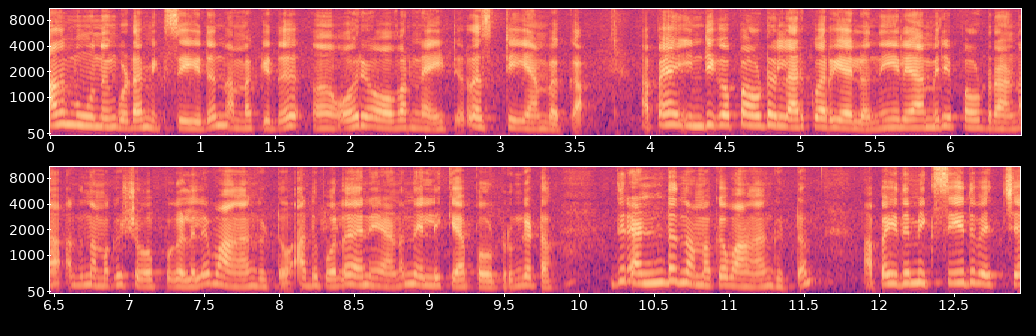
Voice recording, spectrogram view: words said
അത് മൂന്നും കൂടെ മിക്സ് ചെയ്ത് നമുക്കിത് ഒരു ഓവർ നൈറ്റ് റെസ്റ്റ് ചെയ്യാൻ വെക്കാം. അപ്പോൾ ഇൻഡിഗോ പൗഡർ എല്ലാവർക്കും അറിയാമല്ലോ നീലയാമരി പൗഡറാണ് അത് നമുക്ക് ഷോപ്പുകളിൽ വാങ്ങാൻ കിട്ടും. അതുപോലെ തന്നെയാണ് നെല്ലിക്ക പൗഡറും കേട്ടോ. ഇത് രണ്ടും നമുക്ക് വാങ്ങാൻ കിട്ടും. അപ്പോൾ ഇത് മിക്സ് ചെയ്ത് വെച്ച്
